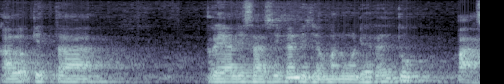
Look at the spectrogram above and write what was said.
kalau kita realisasikan di zaman modern itu pas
